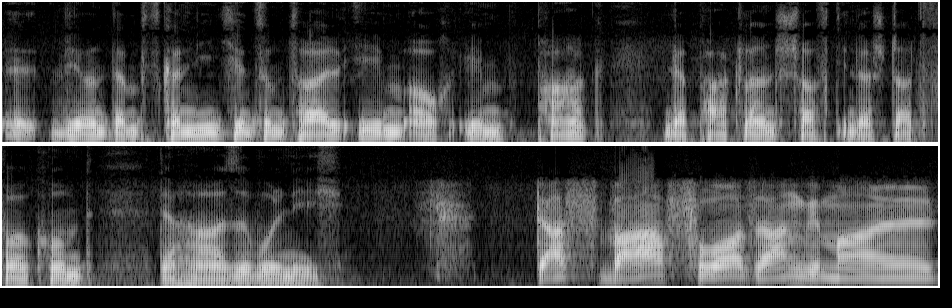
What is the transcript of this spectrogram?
äh, während das Kaninchen zum Teil eben auch im Park, in der Parklandschaft, in der Stadt vorkommt, der Hase wohl nicht. Das war vor, sagen wir mal,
